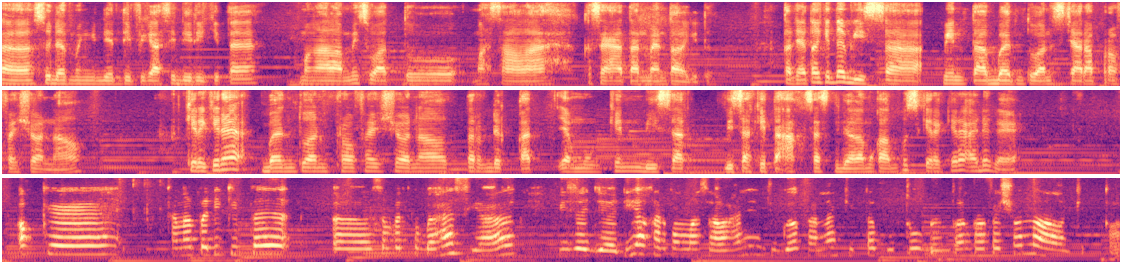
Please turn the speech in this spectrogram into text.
uh, sudah mengidentifikasi diri kita mengalami suatu masalah kesehatan mental gitu. Ternyata kita bisa minta bantuan secara profesional. Kira-kira bantuan profesional terdekat yang mungkin bisa bisa kita akses di dalam kampus kira-kira ada gak ya? Oke, karena tadi kita uh, sempat kebahas ya bisa jadi akar permasalahannya juga karena kita butuh bantuan profesional gitu.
